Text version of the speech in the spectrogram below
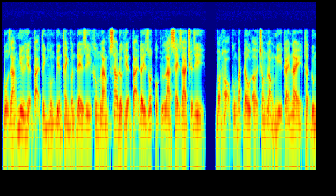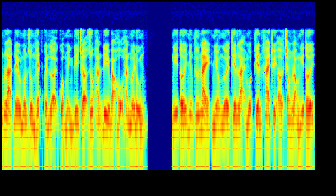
bộ dáng như hiện tại tình huống biến thành vấn đề gì không làm sao được hiện tại đây rốt cuộc là xảy ra chuyện gì bọn họ cũng bắt đầu ở trong lòng nghĩ cái này thật đúng là đều muốn dùng hết quyền lợi của mình đi trợ giúp hắn đi bảo hộ hắn mới đúng. Nghĩ tới những thứ này, nhiều người thiên lại một thiên khai thủy ở trong lòng nghĩ tới,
